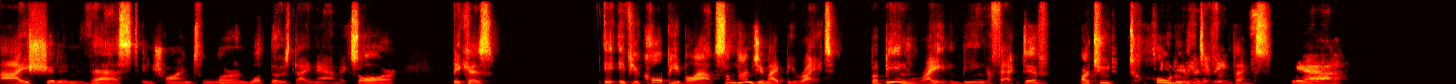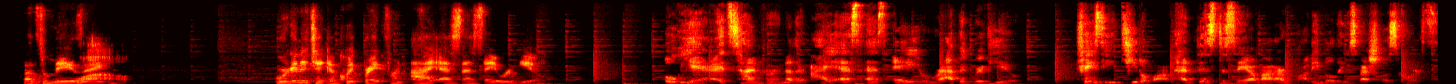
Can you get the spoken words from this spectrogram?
I should invest in trying to learn what those dynamics are. Because if you call people out, sometimes you might be right, but being right and being effective are two totally different, different things. Yeah. That's amazing. Wow. We're going to take a quick break for an ISSA review. Oh, yeah, it's time for another ISSA rapid review. Tracy Titelbaum had this to say about our bodybuilding specialist course.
